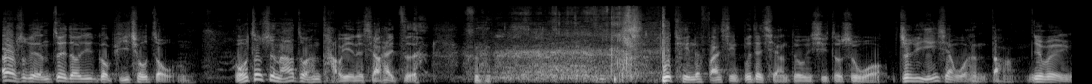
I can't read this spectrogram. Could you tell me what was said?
二十个人最多一个皮球走，我都是那种很讨厌的小孩子，不停的反省，不再想东西，都是我，这个影响我很大，因为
